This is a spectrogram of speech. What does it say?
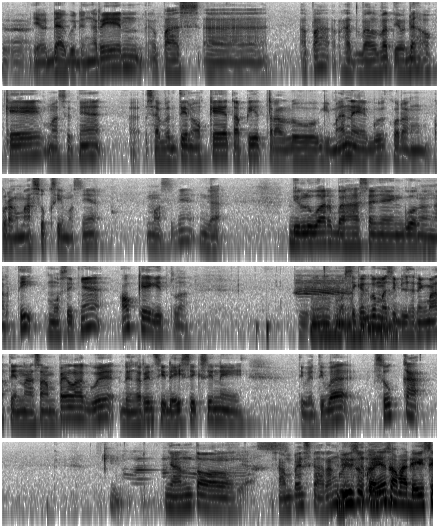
Heeh. Ya udah gue dengerin pas eh, apa Red Velvet ya udah oke, maksudnya eh, Seventeen oke tapi terlalu gimana ya gue kurang kurang masuk sih. Maksudnya maksudnya nggak di luar bahasanya yang gue nggak ngerti musiknya oke gitu loh. Musiknya gue masih bisa nikmatin. Nah sampailah gue dengerin si Day Six ini. Tiba-tiba suka nyantol sampai sekarang gue Jadi sukanya sama Day6,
